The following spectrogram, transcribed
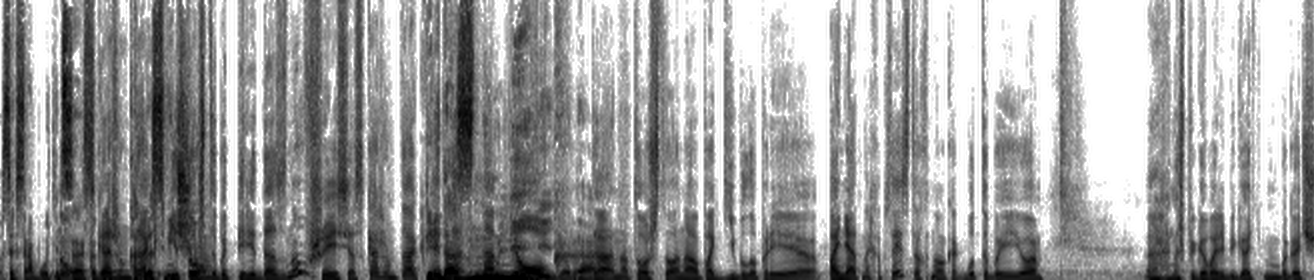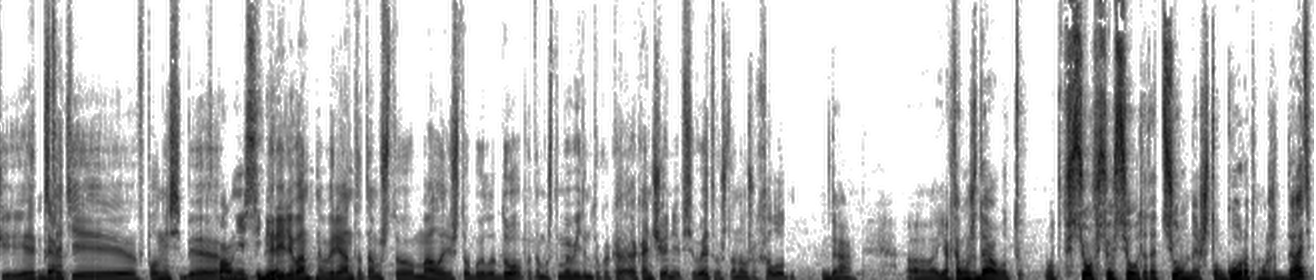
секс-работница, ну, скажем которая так, не то чтобы передознувшаяся, скажем так, Передознули это намек, ее, да. да, на то, что она погибла при понятных обстоятельствах, но как будто бы ее э, нашпиговали бегач, богачи. Да. Кстати, вполне себе, вполне себе релевантный вариант о том, что мало ли что было до, потому что мы видим только окончание всего этого, что она уже холодная. Да. Э, я к тому же, да, вот, вот все-все-все, вот это темное, что город может дать,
